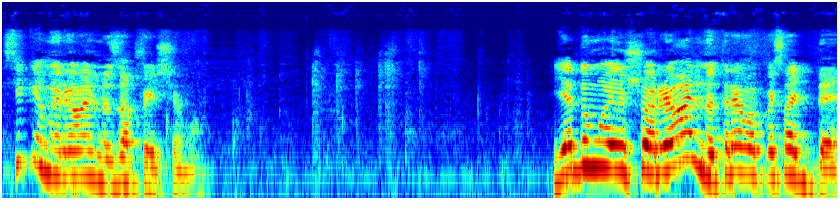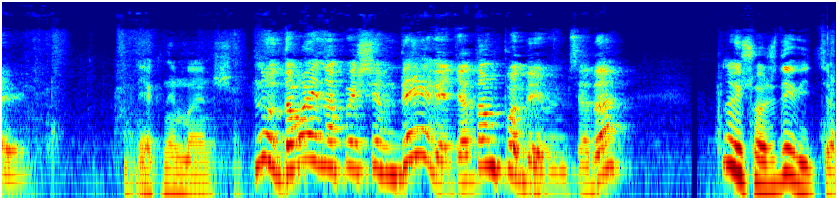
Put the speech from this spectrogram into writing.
Скільки ми реально запишемо? Я думаю, що реально треба писати 9. Як не менше. Ну, давай напишемо 9, а там подивимося, да? Ну і що ж, дивіться.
